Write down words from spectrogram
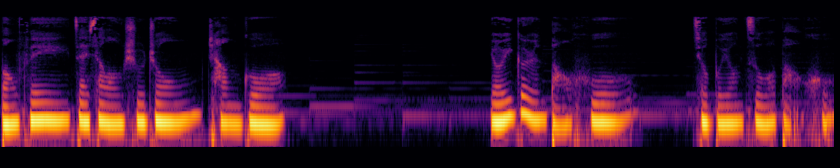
王菲在《向往》书中唱过：“有一个人保护，就不用自我保护。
